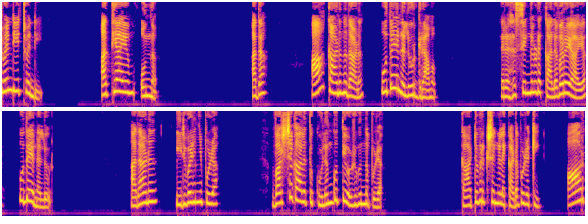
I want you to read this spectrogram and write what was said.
twenty twenty. അധ്യായം ഒന്ന്. അതാ ആ കാണുന്നതാണ് ഉദയനല്ലൂർ ഗ്രാമം. രഹസ്യങ്ങളുടെ കലവറയായ ഉദയനല്ലൂർ. അതാണ് ഇരുവഴിഞ്ഞിപ്പുഴ വർഷകാലത്ത് കുലംകുത്തി ഒഴുകുന്ന പുഴ. കാട്ടുവൃക്ഷങ്ങളെ കടപുഴക്കി ആർ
